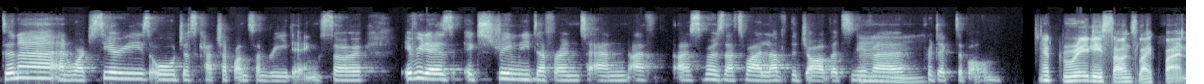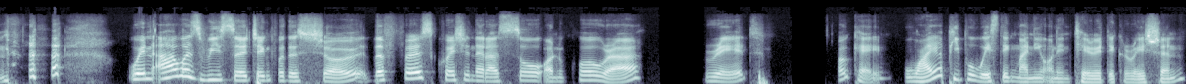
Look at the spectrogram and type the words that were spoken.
dinner and watch series or just catch up on some reading. So every day is extremely different. And I I suppose that's why I love the job. It's never mm. predictable. It really sounds like fun. when I was researching for this show, the first question that I saw on Quora read, okay, why are people wasting money on interior decoration?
